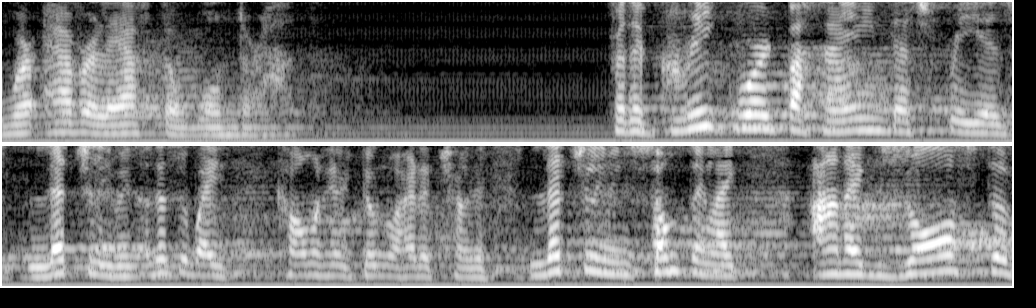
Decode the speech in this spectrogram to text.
than we're ever left to wonder at. For the Greek word behind this phrase literally means, and this is why commentators don't know how to translate it, literally means something like an exhaustive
